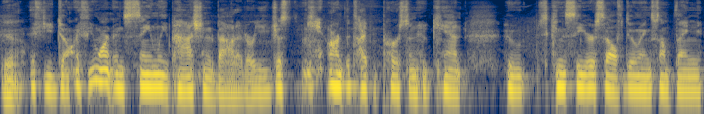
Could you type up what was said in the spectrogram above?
Yeah. If you don't, if you aren't insanely passionate about it, or you just can't, aren't the type of person who can't, who can see yourself doing something,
